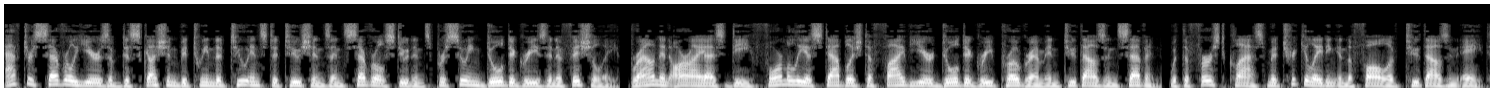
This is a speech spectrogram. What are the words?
After several years of discussion between the two institutions and several students pursuing dual degrees unofficially, Brown and RISD formally established a five-year dual degree program in 2007, with the first class matriculating in the fall of 2008.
